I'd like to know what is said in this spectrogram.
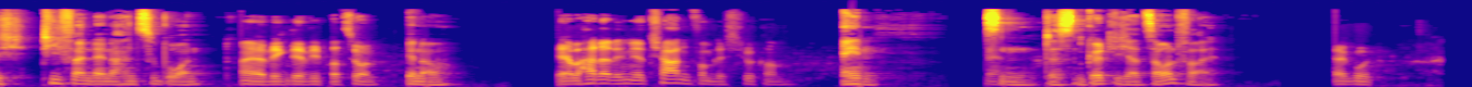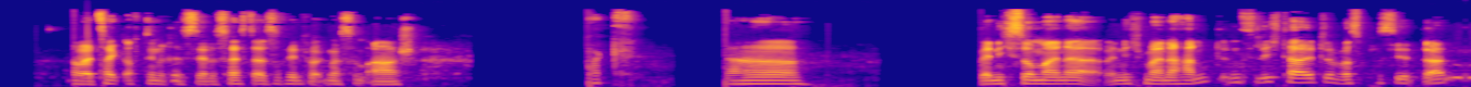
sich tiefer in deine Hand zu bohren. Naja, wegen der Vibration. Genau. Ja, aber hat er denn jetzt Schaden vom Licht bekommen? Nein. Das ist ein, das ist ein göttlicher Zaunfall. Ja, gut. Aber er zeigt auch den Riss, ja. Das heißt, da ist auf jeden Fall irgendwas im Arsch. Fuck. Äh, wenn ich so meine, wenn ich meine Hand ins Licht halte, was passiert dann?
